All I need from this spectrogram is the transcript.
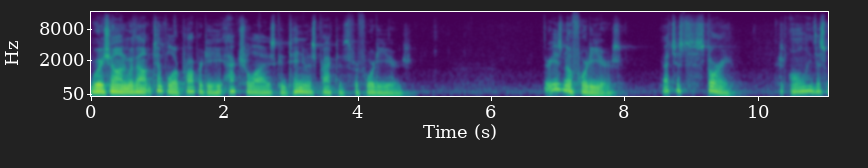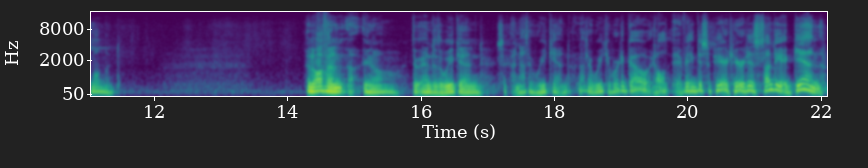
Guishan, without temple or property, he actualized continuous practice for 40 years. There is no 40 years. That's just a story. There's only this moment. And often, you know, the end of the weekend, say, another weekend, another weekend, where'd it go? It all, everything disappeared. Here it is, Sunday again,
